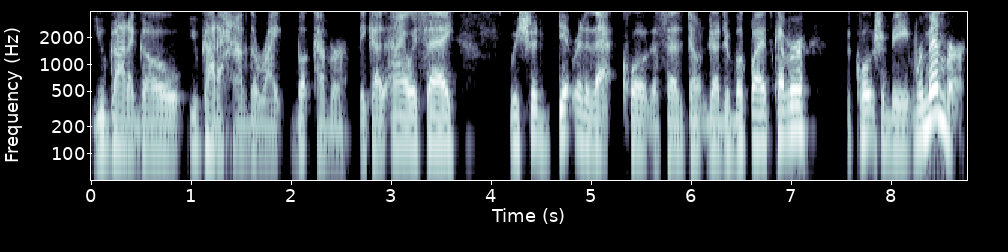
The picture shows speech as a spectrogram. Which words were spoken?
you gotta go. You gotta have the right book cover because. And I always say, we should get rid of that quote that says, "Don't judge a book by its cover." The quote should be, "Remember,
